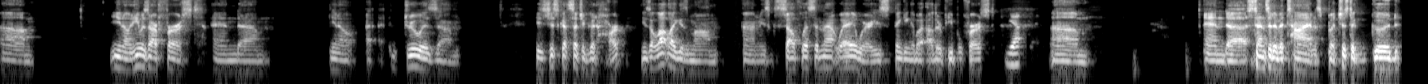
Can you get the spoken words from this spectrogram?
Um, you know, and he was our first, and um, you know, uh, Drew is um, he's just got such a good heart. He's a lot like his mom. Um, he's selfless in that way, where he's thinking about other people first. Yeah. um, and uh, sensitive at times, but just a good,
